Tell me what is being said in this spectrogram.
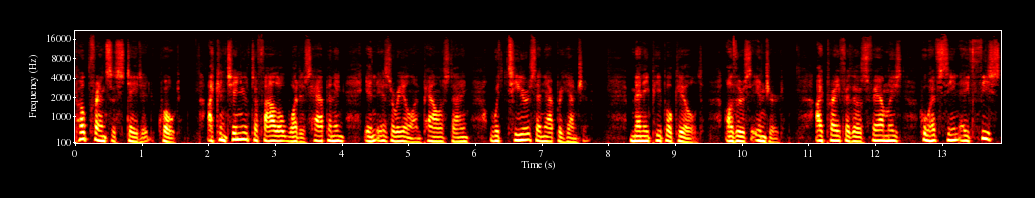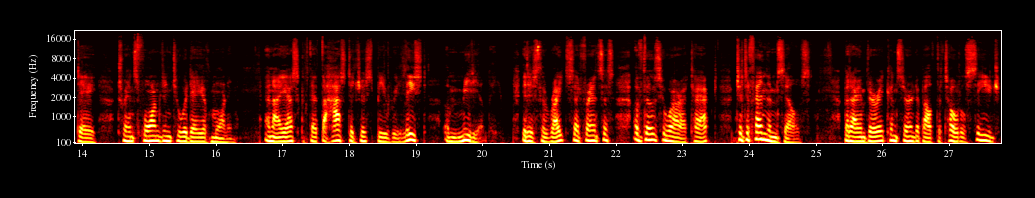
Pope Francis stated, quote, I continue to follow what is happening in Israel and Palestine with tears and apprehension. Many people killed, others injured. I pray for those families who have seen a feast day transformed into a day of mourning, and I ask that the hostages be released immediately. It is the right, said Francis, of those who are attacked to defend themselves but I am very concerned about the total siege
